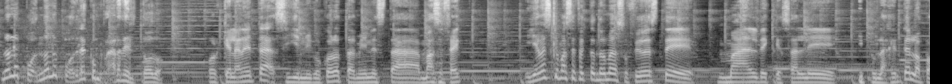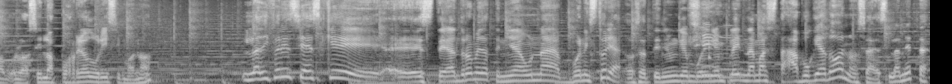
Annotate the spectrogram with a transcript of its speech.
no lo, no lo podría comprar del todo? Porque la neta, sí, en mi cocoro también está Mass Effect. Y ya ves que Mass Effect Andromeda sufrió este mal de que sale y pues la gente lo, lo, lo aporreó durísimo, ¿no? La diferencia es que este Andrómeda tenía una buena historia, o sea, tenía un game, buen gameplay, nada más estaba bugueadón, o sea, es la neta.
